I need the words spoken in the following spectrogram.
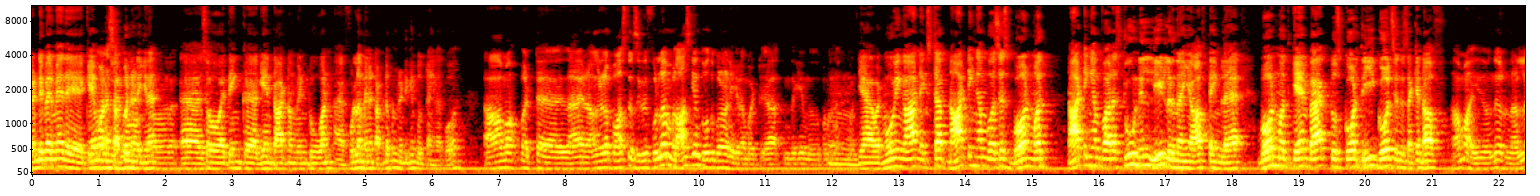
ரெண்டு பேருமே இது கேமான சப்புன்னு நினைக்கிறேன். So I think again Tottenham win two one Fulham என்ன டப்பு டப்புன்னு ரெண்டு கேம் தோத்தாங்களா இப்போ? ஆமா பட் நாங்கள பாசிட்டிவ்ஸ் இருக்கு. ஃபுல்லா லாஸ்ட் கேம் தோத்து போறோம்னு நினைக்கிறேன் பட் இந்த கேம் தோத்து போனோம் ya but moving on next up Nottingham versus Bournemouth Nottingham Forest two nil லீட்ல இருந்தாங்க ஆஃப் டைம்ல Bournemouth came back to score three goals in second half ஆமா இது வந்து ஒரு நல்ல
